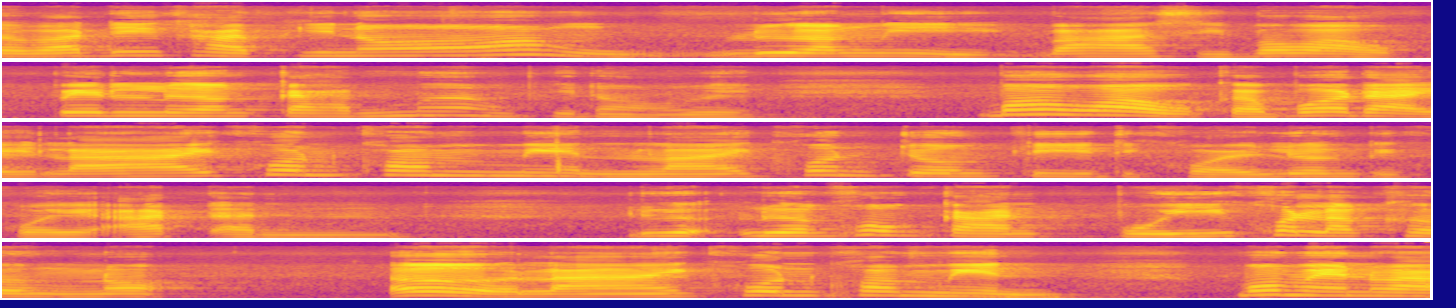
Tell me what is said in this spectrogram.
สวัสดีค่ะพี่น้องเรื่องนี้บาสิบ่เว้าเป็นเรื่องการเมืองพี่น้องเลยบ่เว้ากับบ่ได้หลายคนคอมเมนต์หลายคนโจมตีที่ข่อยเรื่องที่ข่อยอัดอันเรื่องเรื่องโครงการปุ๋ยคนละเครึ่งเนาะเออหลายคนคอมเมนต์บ่แม่นว่า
